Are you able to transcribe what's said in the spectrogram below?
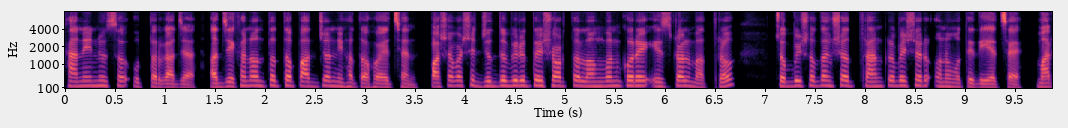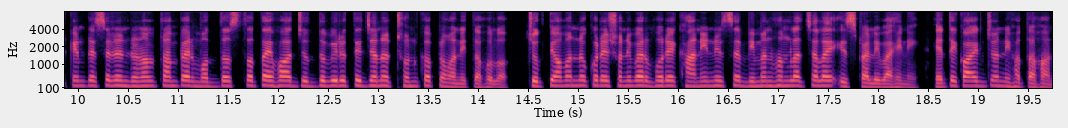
খান ইউনিস উত্তর গাজা, আর যেখানে অন্তত পাঁচজন নিহত হয়েছেন। পাশাপাশি যুদ্ধবিরতির শর্ত লঙ্ঘন করে ইসরায়েল মাত্র চব্বিশ শতাংশ ত্রাণ প্রবেশের অনুমতি দিয়েছে। মার্কিন প্রেসিডেন্ট ডোনাল্ড ট্রাম্পের মধ্যস্থতায় হওয়া যুদ্ধবিরতির জন্য ঠুনকো প্রমাণিত হল। চুক্তি অমান্য করে শনিবার ভোরে খান ইউনিসে বিমান হামলা চালায় ইসরায়েলি বাহিনী। এতে কয়েকজন নিহত হন।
